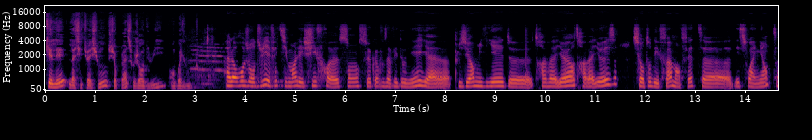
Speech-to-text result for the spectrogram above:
Quelle est la situation sur place aujourd'hui en Guadeloupe? Alors aujourd'hui, effectivement, les chiffres euh, sont ceux que vous avez donnés. Il y a plusieurs milliers de travailleurs, travailleuses, surtout des femmes en fait, euh, des soignantes,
